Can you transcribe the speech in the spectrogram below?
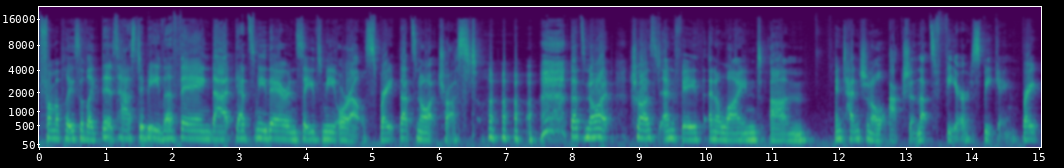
from a place of like, this has to be the thing that gets me there and saves me, or else, right? That's not trust. That's not trust and faith and aligned um, intentional action. That's fear speaking, right?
